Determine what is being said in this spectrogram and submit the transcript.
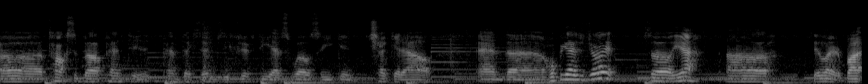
uh, talks about Pent- Pentax MZ50 as well, so you can check it out. And uh, hope you guys enjoy it. So yeah, uh, see you later. Bye.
